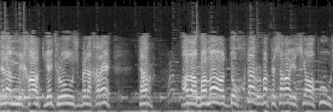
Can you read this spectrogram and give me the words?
دلم می‌خواد یک روز بالاخره در آلاباما دختر و پسرای سیاپوس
